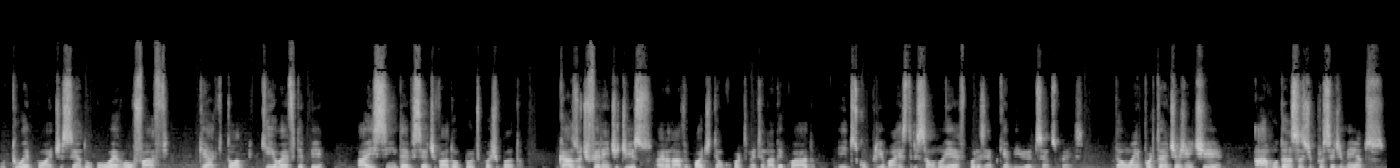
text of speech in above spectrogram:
o two point sendo ou, o FAF, que é a top, que é o FDP, aí sim deve ser ativado o approach push button. Caso diferente disso, a aeronave pode ter um comportamento inadequado e descumprir uma restrição no IF, por exemplo, que é 1.800 pés. Então é importante a gente há mudanças de procedimentos,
